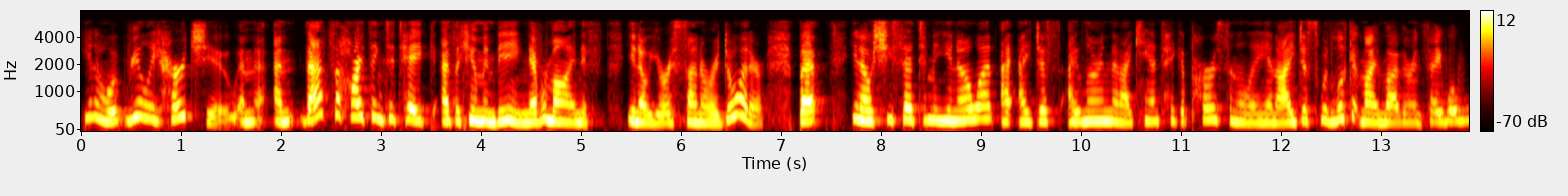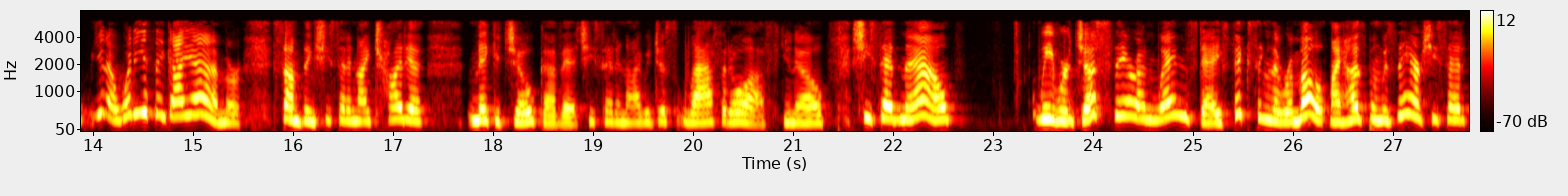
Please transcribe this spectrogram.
you know, it really hurts you. And, and that's a hard thing to take as a human being, never mind if, you know, you're a son or a daughter. But, you know, she said to me, you know what? I, I just, I learned that I can't take it personally. And I just would look at my mother and say, well, you know, what do you think I am? Or something. She said, and I try to make a joke of it. She said, and I would just laugh it off, you know. She said, now we were just there on Wednesday fixing the remote. My husband was there. She said,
